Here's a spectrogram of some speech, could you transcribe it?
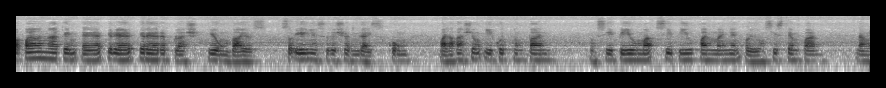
pa- paano natin i- i- i-reflash yung BIOS? So, iyon yung solusyon guys. Kung malakas yung ikot ng pan, yung CPU, ma- CPU pan man yan, o yung system pan ng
